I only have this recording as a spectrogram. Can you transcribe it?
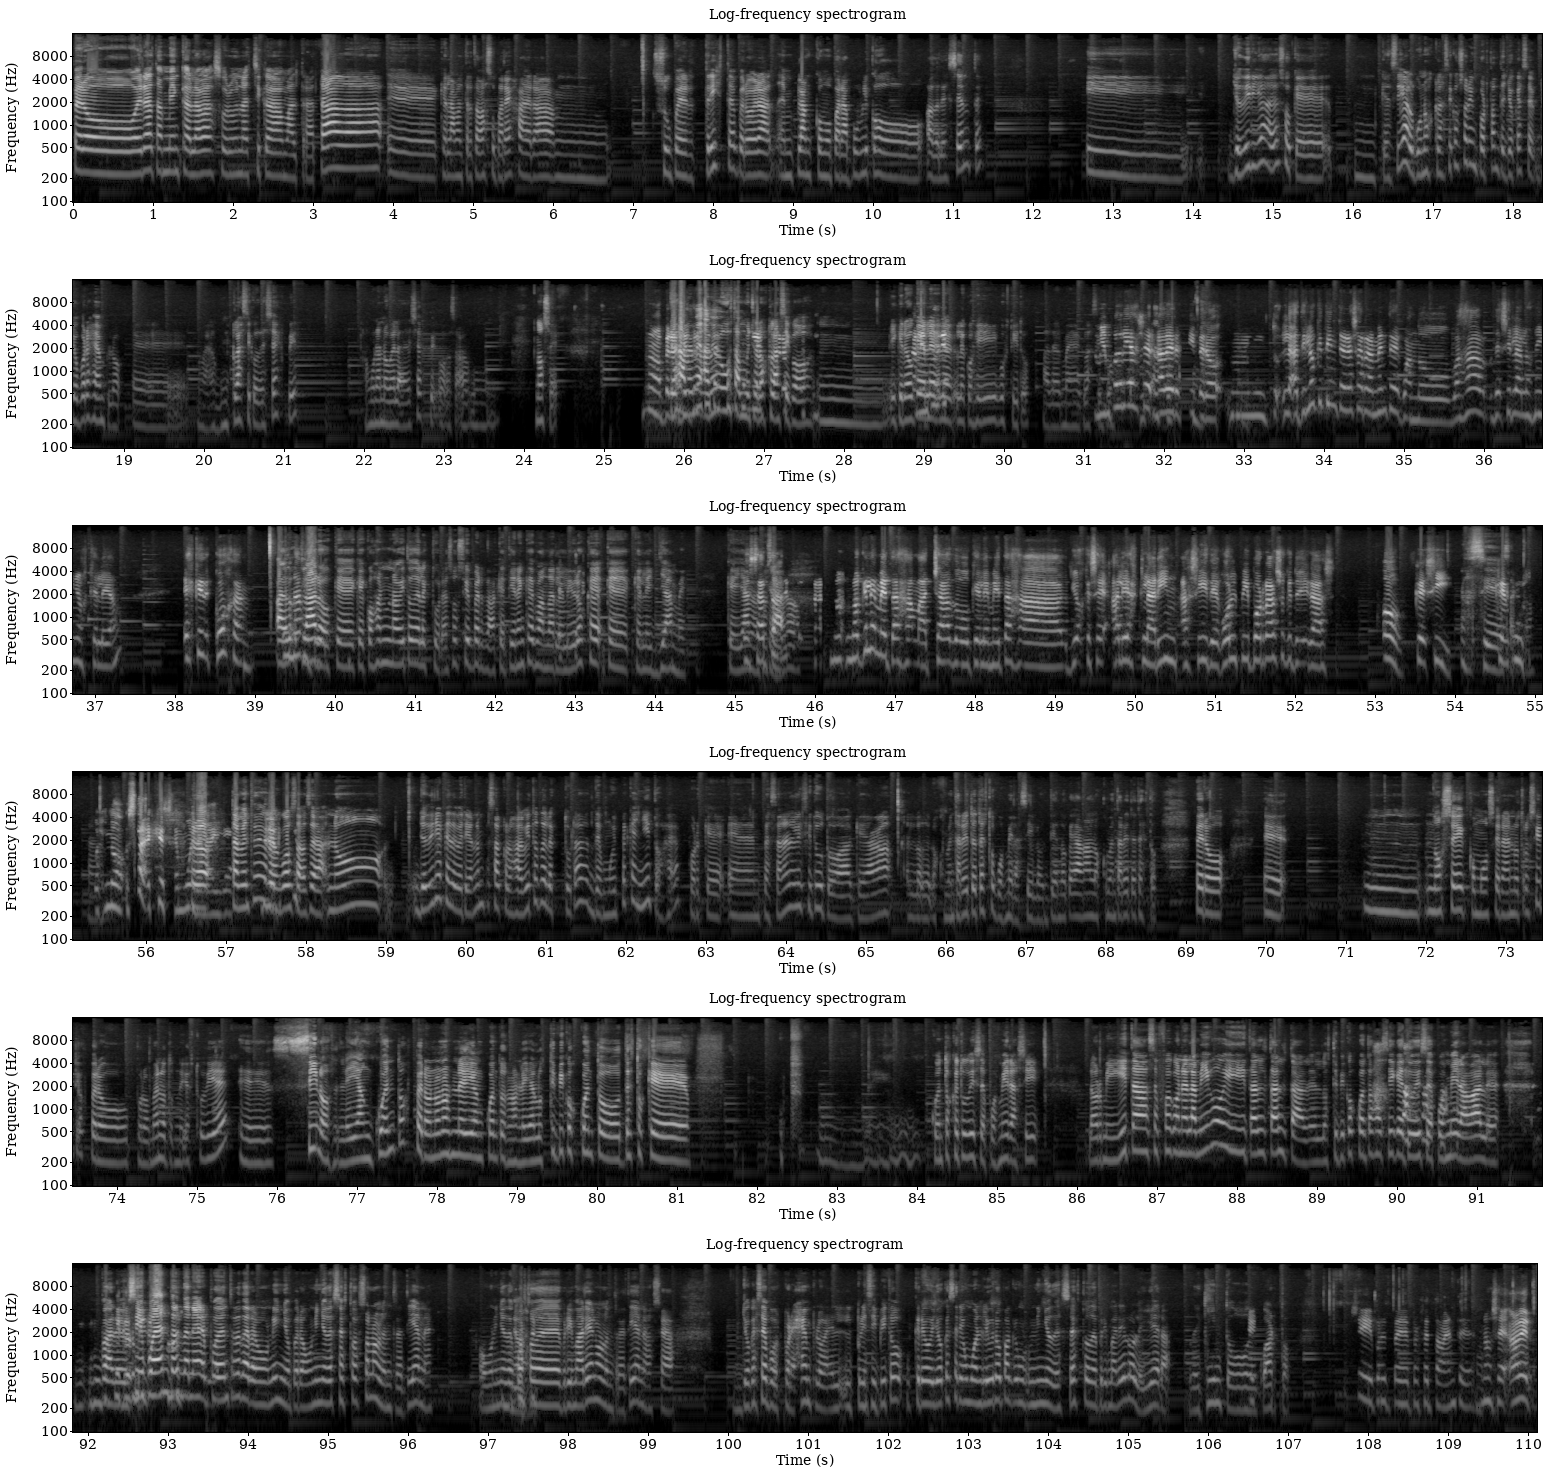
Pero era también que hablaba sobre una chica maltratada, eh, que la maltrataba a su pareja, era mm, súper triste, pero era en plan como para público adolescente. Y yo diría eso, que, que sí, algunos clásicos son importantes. Yo qué sé, yo por ejemplo, eh, algún clásico de Shakespeare, alguna novela de Shakespeare, o sea, un- no sé. No, pero a, yo mí, creo a mí me gustan mucho los clásicos mm, y creo que le, podría- le- cogí gustito a leerme clásicos. También podría ser, a ver, sí, pero mm, tú- a ti lo que te interesa realmente cuando vas a decirle a los niños que lean es que cojan. Hábito. claro, que, que cojan un hábito de lectura, eso sí es verdad, que tienen que mandarle libros que, que, que les llame, que o sea, Exactamente. No, no que le metas a Machado o que le metas a, Dios que sé, alias Clarín, así de golpe y porrazo, que tú digas, oh, que sí. sí, que exacto. Pues no, sabes que se mueren ya. también te digo una cosa, o sea, no, yo diría que deberían empezar con los hábitos de lectura desde muy pequeñitos, ¿eh? Porque eh, empezar en el instituto a que hagan lo de los comentarios de texto, pues mira, sí, lo entiendo que hagan los comentarios de texto, pero eh, no sé cómo será en otros sitios, pero por lo menos donde yo estudié, eh, sí nos leían cuentos, pero no nos leían cuentos, nos leían los típicos cuentos de estos que... mm, eh, cuentos que tú dices, pues mira, sí, la hormiguita se fue con el amigo y tal, tal, tal. Los típicos cuentos así que tú dices, pues mira, vale. Vale, sí, puede entretener, puede entretener a un niño, pero a un niño de sexto eso no lo entretiene. O un niño de No. cuarto de primaria no lo entretiene. O sea, yo qué sé, pues por ejemplo, el, Principito creo yo que sería un buen libro para que un niño de sexto de primaria lo leyera, de quinto o de cuarto. Sí, pues, perfectamente. No sé, a ver.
